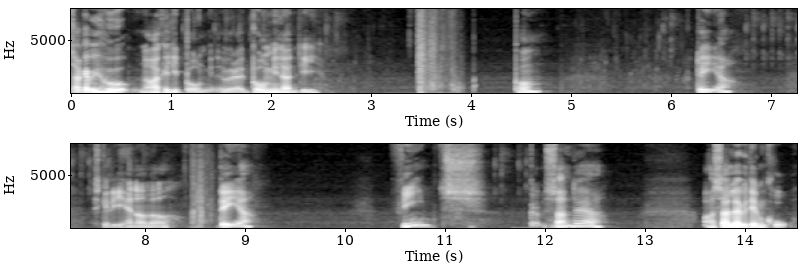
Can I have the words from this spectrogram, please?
så kan vi håbe... Nå, jeg kan lige bone, den lige. Bum. Der. Jeg skal lige have noget med. Der. Fint. Gør vi sådan der. Og så lader vi dem gro.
